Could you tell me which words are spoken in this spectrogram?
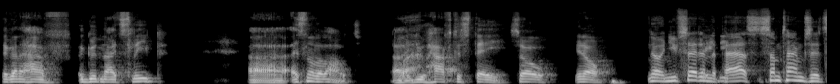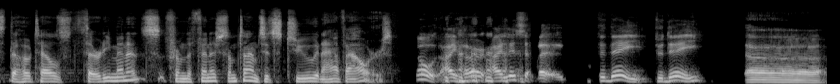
they're going to have a good night's sleep. Uh, it's not allowed. Uh, wow. You have to stay. So, you know. No, and you've said in the past, sometimes it's the hotel's 30 minutes from the finish. Sometimes it's two and a half hours. No, I heard, I listened uh, today, today, uh,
